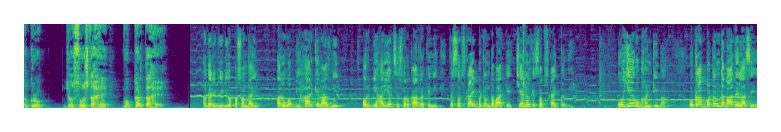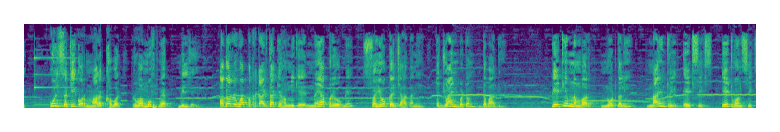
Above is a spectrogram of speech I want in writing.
ग्रुप जो सोचता है, वो करता है। अगर ये वीडियो पसंद आई और वह बिहार के राजनीति और बिहारियत से सरोकार रखेनी तो सब्सक्राइब बटन दबा के चैनल के सब्सक्राइब कर ली। ओजे एगो घंटी बा। ओकरा बटन दबा देला से कुल सटीक और मारक खबर रुआ मुफ़्त में मिल जाई। अगर रुआ पत्रकारिता के हमनी के नया प्रयोग में सहयोग कर चाहतानी तो ज्वाइन बटन दबा दी। पेटीएम नंबर नोट कर ली nine three eight six eight one six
